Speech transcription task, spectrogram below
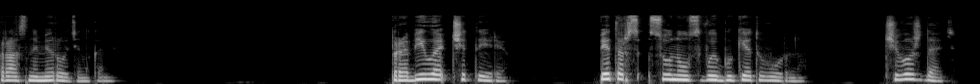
красными родинками. Пробило четыре. Петерс сунул свой букет в урну. Чего ждать?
